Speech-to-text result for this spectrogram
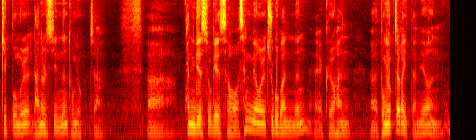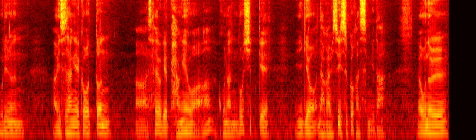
기쁨을 나눌 수 있는 동역자, 아, 관계 속에서 생명을 주고받는 그러한 동역자가 있다면 우리는 이 세상의 그 어떤 아, 사역의 방해와 고난도 쉽게 이겨 나갈 수 있을 것 같습니다. 오늘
